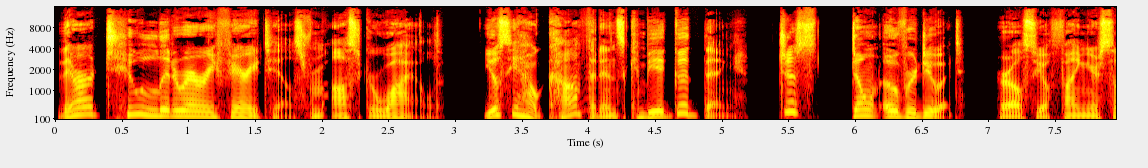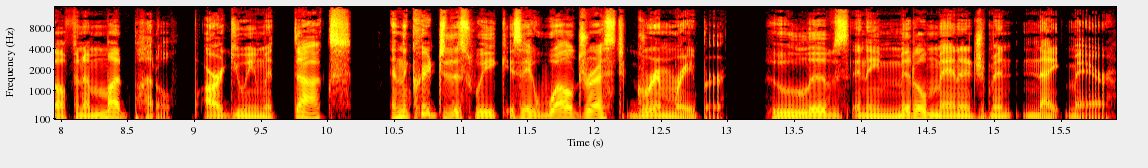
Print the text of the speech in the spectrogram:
there are two literary fairy tales from Oscar Wilde. You'll see how confidence can be a good thing. Just don't overdo it, or else you'll find yourself in a mud puddle, arguing with ducks. And the creature this week is a well dressed Grim Reaper who lives in a middle management nightmare.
